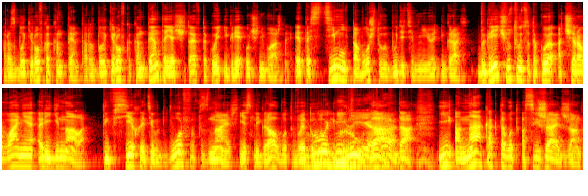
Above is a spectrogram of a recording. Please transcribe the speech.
Разблокировка контента. Разблокировка контента, я считаю, в такой игре очень важна. Это стимул того, что вы будете в нее играть. В игре чувствуется такое очарование оригинала. Ты всех этих дворфов знаешь, если играл вот в эту вот игру. Да, да. да. И она как-то вот освежает жанр.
